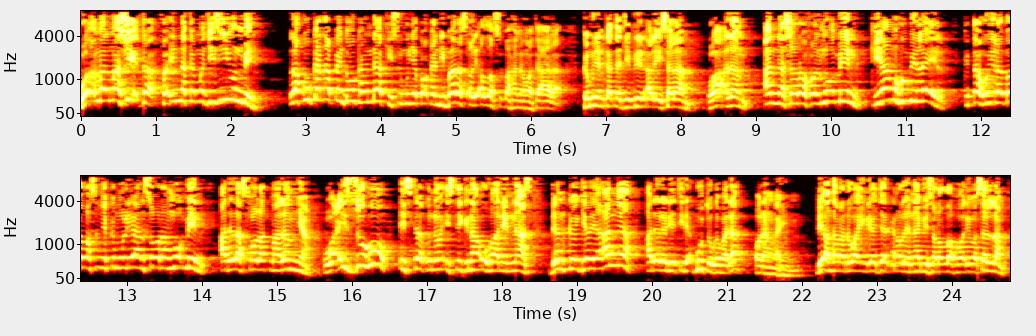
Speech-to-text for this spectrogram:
Wa amal ma syi'ta fa innaka majziyun bih. Lakukan apa yang kau kehendaki, sungguhnya kau akan dibalas oleh Allah Subhanahu wa taala. Kemudian kata Jibril alaihissalam, "Wa alam anna syarafal mu'min qiyamuhu bil lail." Ketahuilah bahwasanya kemuliaan seorang mukmin adalah solat malamnya. Wa izzuhu istaghna istighna'uhu anin nas dan kejayaannya adalah dia tidak butuh kepada orang lain. Di antara doa yang diajarkan oleh Nabi sallallahu alaihi wasallam,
